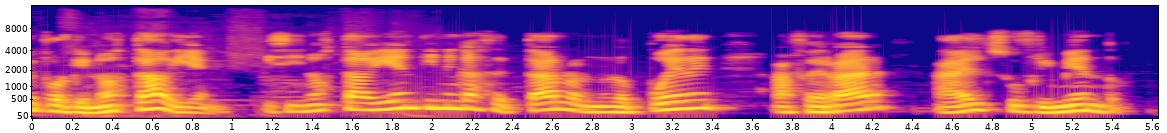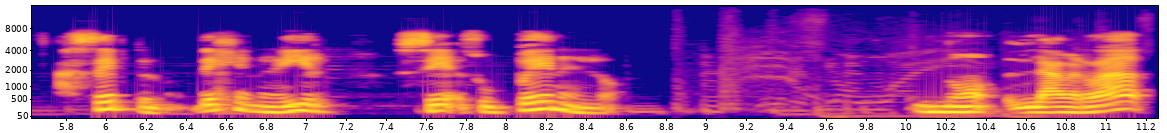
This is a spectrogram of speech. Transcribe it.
es porque no está bien. Y si no está bien, tienen que aceptarlo. No lo pueden aferrar a el sufrimiento. Acéptenlo, déjenlo ir, se, supérenlo. No, la verdad,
